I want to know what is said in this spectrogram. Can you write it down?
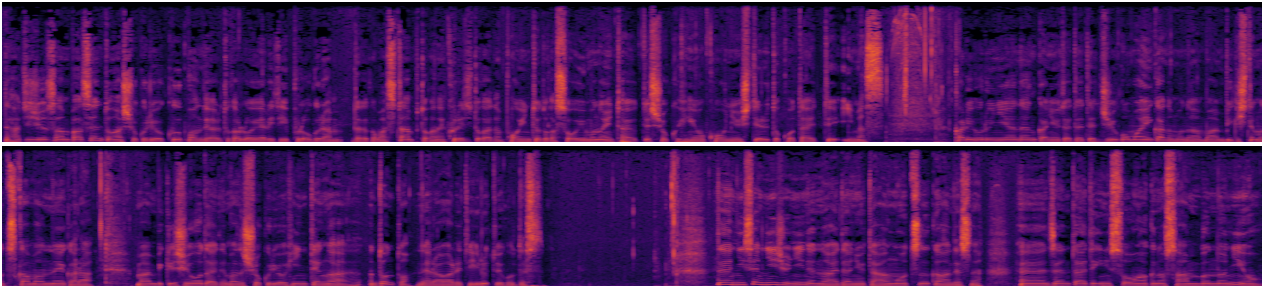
で、83%が食料クーポンであるとか、ロイヤリティプログラムだとか、まあ、スタンプとかね、クレジットカードのポイントとか、そういうものに頼って食品を購入していると答えています。カリフォルニアなんかにおいては、大体15万以下のものは万引きしても捕まんねえから、万引きし放題でまず食料品店がどんと狙われているということです。で、2022年の間に言うと暗号通貨がですね、えー、全体的に総額の3分の2を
